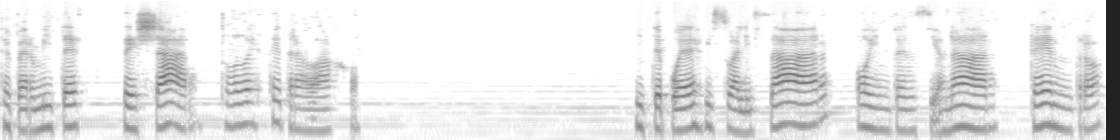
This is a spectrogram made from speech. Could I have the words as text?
te permites sellar todo este trabajo. Y te puedes visualizar o intencionar dentro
